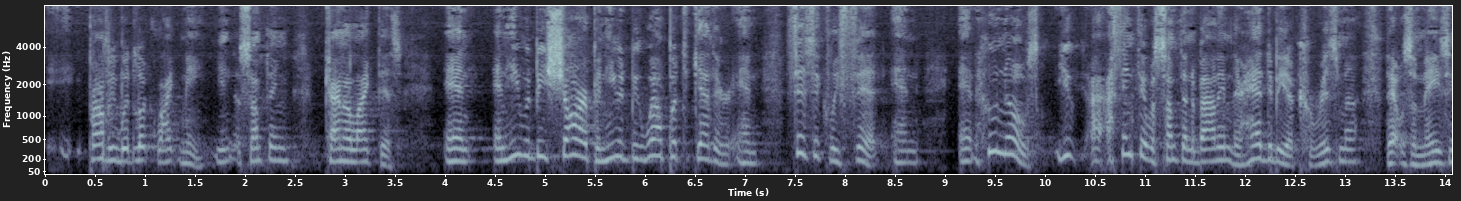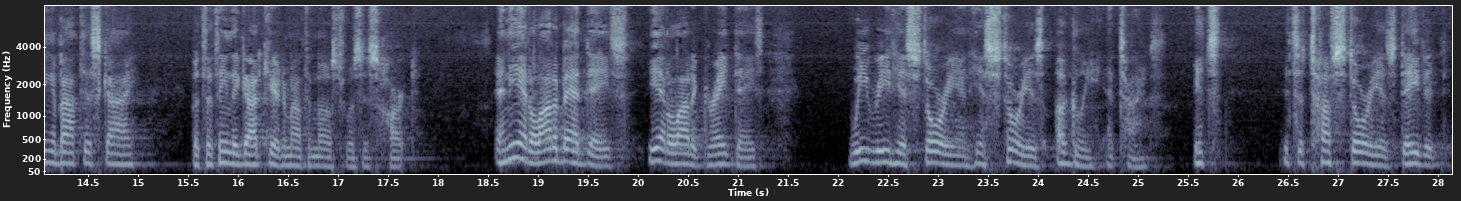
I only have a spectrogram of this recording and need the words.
He probably would look like me, you know, something kind of like this. And, and he would be sharp and he would be well put together and physically fit and, and who knows? You, I think there was something about him. There had to be a charisma that was amazing about this guy. But the thing that God cared about the most was his heart. And he had a lot of bad days. He had a lot of great days. We read his story, and his story is ugly at times. It's, it's a tough story as David,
